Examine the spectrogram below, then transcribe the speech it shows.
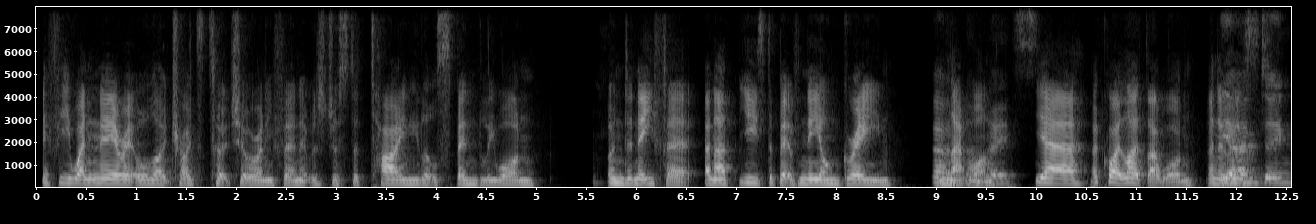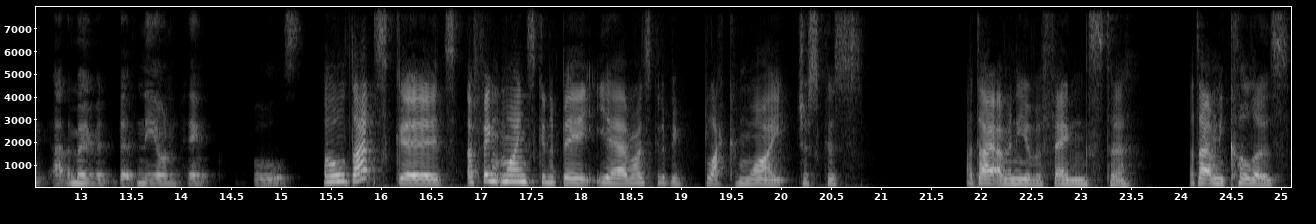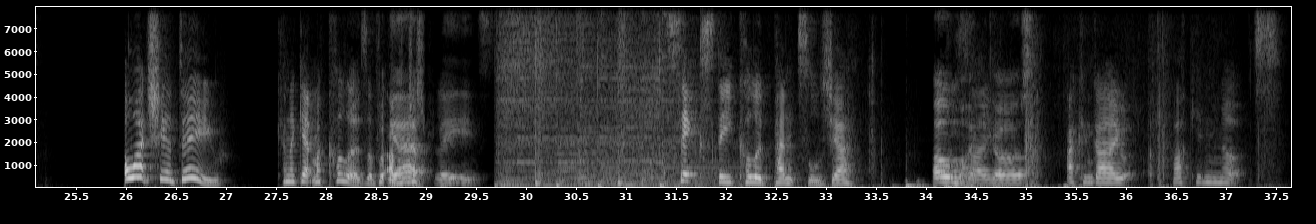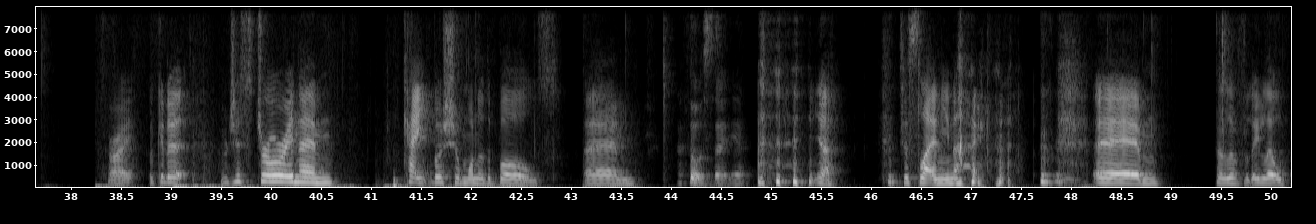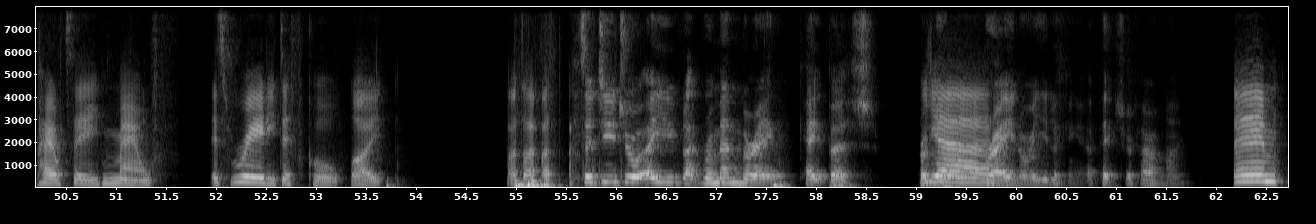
if you went near it or like tried to touch it or anything, it was just a tiny little spindly one underneath it, and I used a bit of neon green on Oh, that one. Yeah, I quite liked that one, and yeah, was I'm doing at the moment a bit of neon pink balls. oh, that's good. I think mine's gonna be yeah, mine's gonna be black and white, just because I don't have any other things to. I don't have any colours. Oh, actually, I do. Can I get my colours? I've, I've yeah, just please. sixty coloured pencils. Yeah, Oh my So- god. I can go fucking nuts. Right, look at it. I'm just drawing um Kate Bush on one of the balls. Um, I thought so. Yeah. yeah, just letting you know. um, her lovely little pouty mouth. It's really difficult. Like, I don't. I, So do you draw? Are you like remembering Kate Bush from Yeah. your brain, or are you looking at a picture of her online? um.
